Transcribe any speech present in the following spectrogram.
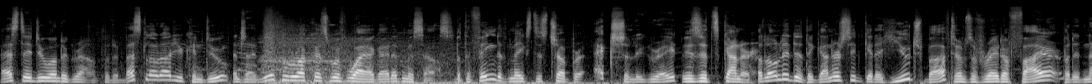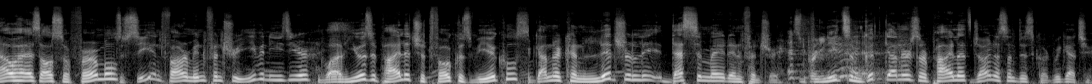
as they do on the ground. So the best loadout you can do, anti-vehicle rockets with wire-guided missiles. But the thing that makes this chopper actually great is its gunner. Not only did the gunner seat get a huge buff in terms of rate of fire, but it now has also thermals to see and farm infantry even easier. And while you as a pilot should focus vehicles, the gunner can literally decimate infantry. if you need some good gunners or pilots, join us on Discord, we got you.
